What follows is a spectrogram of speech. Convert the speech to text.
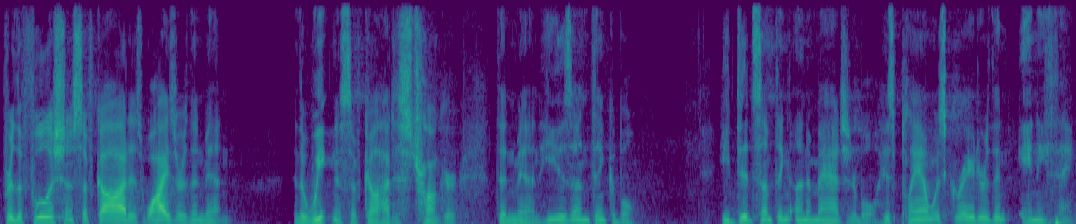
For the foolishness of God is wiser than men, and the weakness of God is stronger than men. He is unthinkable. He did something unimaginable. His plan was greater than anything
